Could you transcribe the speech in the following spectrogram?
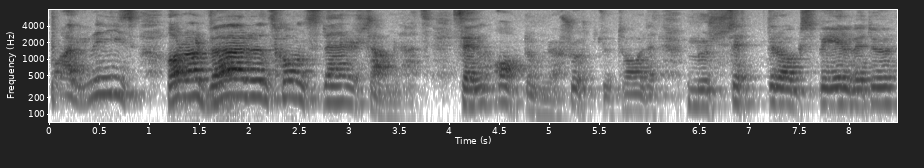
Paris har all världens konstnärer samlats. Sen 1870-talet. Musettdragspel, vet du.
